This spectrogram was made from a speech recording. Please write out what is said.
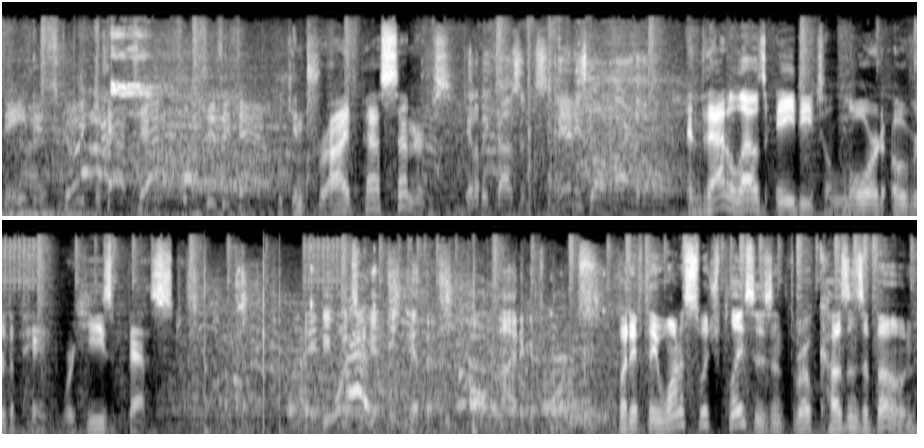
Davis, good catch and flushes it down. He can drive past centers. It'll be Cousins, and he's going hard to the hole. And that allows AD to lord over the paint where he's best. AD once again, he can get there all night against Morris. But if they want to switch places and throw Cousins a bone,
